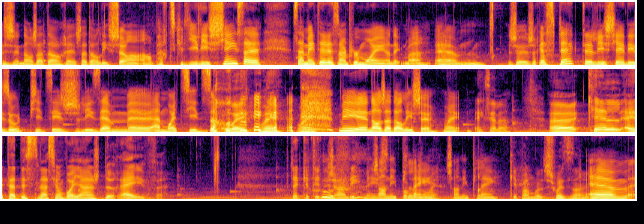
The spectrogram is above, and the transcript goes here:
je- non, j'adore, euh, j'adore les chats en, en particulier. Les chiens, ça, ça m'intéresse un peu moins, honnêtement. Euh, je, je respecte les chiens des autres, puis tu sais, je les aime euh, à moitié, disons. Ouais, ouais, ouais. Mais non, j'adore les chats. Ouais. Excellent. Quelle est ta destination voyage de rêve? Peut-être que tu es Ouf, déjà allé, mais J'en ai pas plein. J'en ai plein. OK, parle-moi, choisis-en un.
